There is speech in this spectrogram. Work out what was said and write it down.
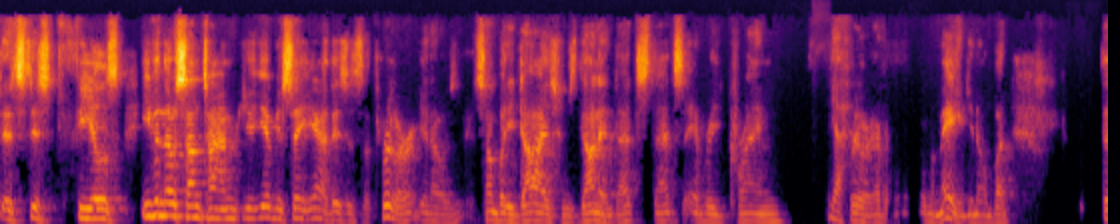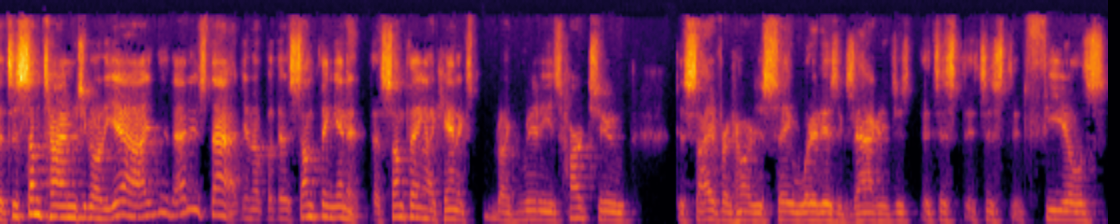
it just feels even though sometimes you, you say, yeah, this is a thriller, you know, somebody dies who's done it. That's that's every crime yeah. thriller ever, ever made, you know. But there's just sometimes you go, yeah, I, that is that, you know. But there's something in it. There's something I can't like really. It's hard to decipher and hard to say what it is exactly. It just it just it just it feels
